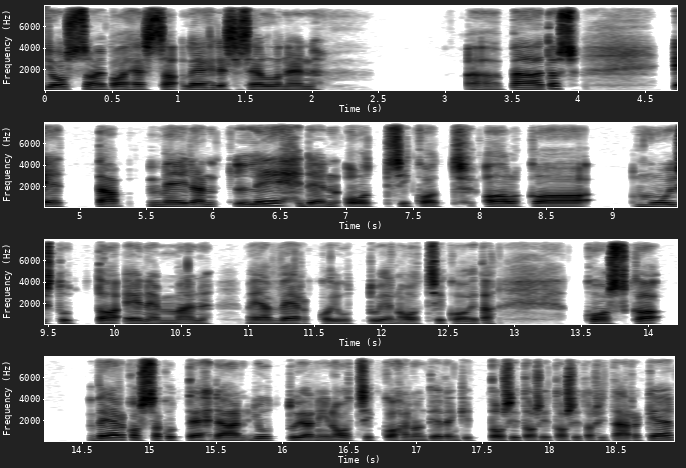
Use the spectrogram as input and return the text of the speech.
jossain vaiheessa lehdessä sellainen ö, päätös, että meidän lehden otsikot alkaa muistuttaa enemmän meidän verkkojuttujen otsikoita, koska verkossa kun tehdään juttuja, niin otsikkohan on tietenkin tosi, tosi, tosi, tosi tärkeä.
